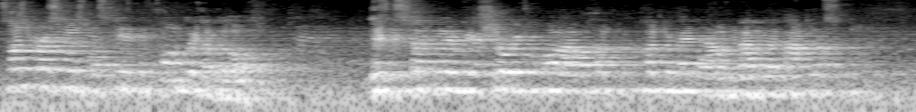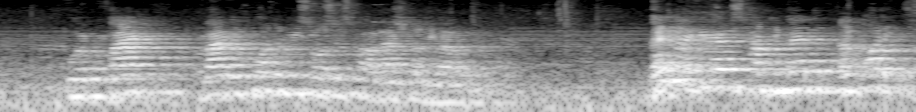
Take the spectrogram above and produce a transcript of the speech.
Such persons must face the full weight of the law. This is certainly reassuring to all our countrymen and our development partners who will provide, provide important resources for our national development. Many Liberians have demanded an audit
